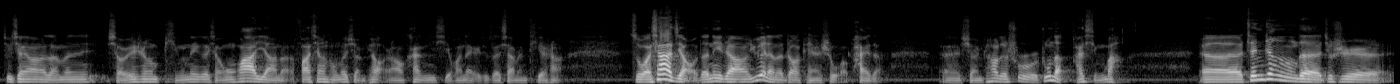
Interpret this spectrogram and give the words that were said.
就像咱们小学生评那个小红花一样的，发相同的选票，然后看你喜欢哪个就在下面贴上。左下角的那张月亮的照片是我拍的，呃，选票的数中等，还行吧。呃，真正的就是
